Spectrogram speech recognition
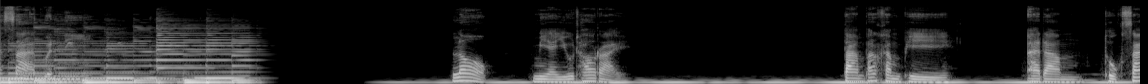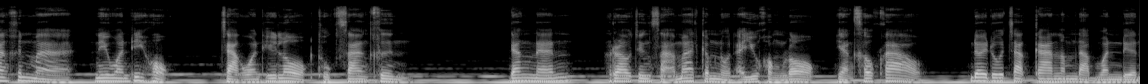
าศาสตร์วันนี้ โลกมีอายุเท่าไหร่ ตามพระคัมภีร์ อาดัมถูกสร้างขึ้นมาในวันที่ 6 จากวันที่โลกถูกสร้างขึ้น ดังนั้นเราจึงสามารถกำหนดอายุของโลกอย่างคร่าวๆ โดยดูจากการลำดับวันเดือน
